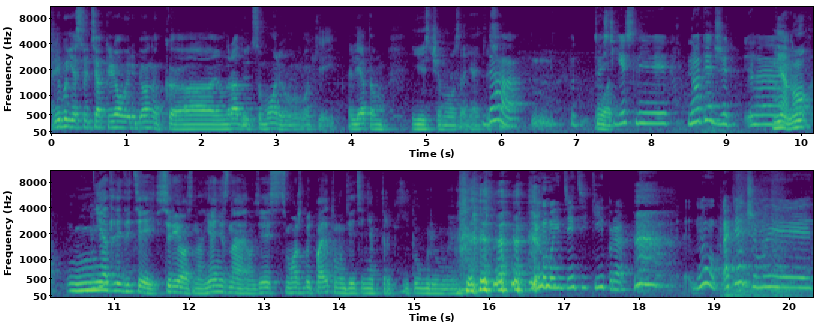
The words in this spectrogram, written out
Либо если у тебя клевый ребенок, э, он радуется морю, окей. Летом есть чем его занять. Да, то Вот. есть если... Но опять же... э, Не, ну не для детей, серьезно, я не знаю. Здесь, может быть, поэтому дети некоторые какие-то угрюмые. Мы дети Кипра. Ну, опять же, мы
